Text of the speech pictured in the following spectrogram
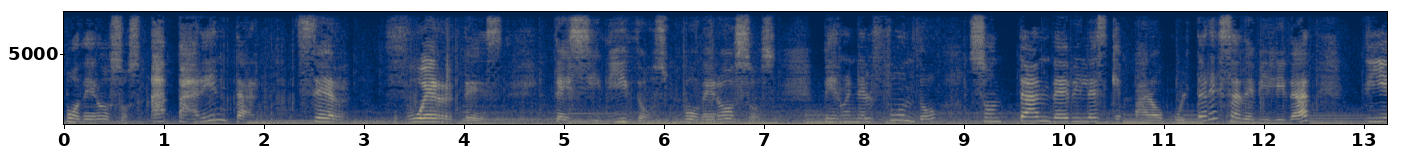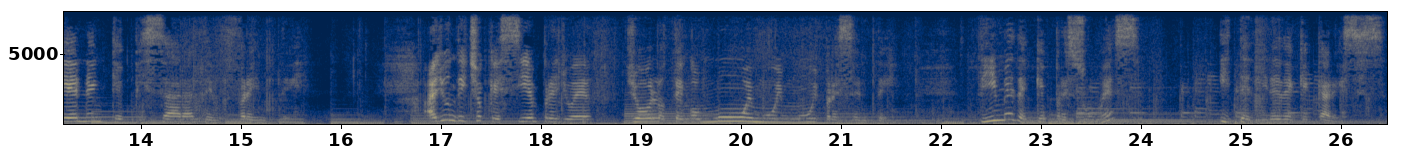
poderosos, aparentan ser fuertes, decididos, poderosos, pero en el fondo son tan débiles que para ocultar esa debilidad tienen que pisar al de enfrente. Hay un dicho que siempre yo, yo lo tengo muy, muy, muy presente dime de qué presumes y te diré de qué careces.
